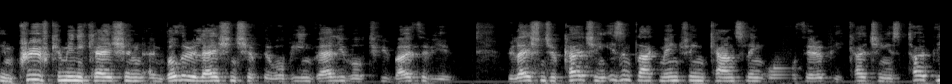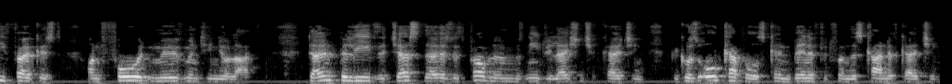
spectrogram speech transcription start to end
improve communication, and build a relationship that will be invaluable to both of you. Relationship coaching isn't like mentoring, counseling, or therapy. Coaching is totally focused on forward movement in your life. Don't believe that just those with problems need relationship coaching because all couples can benefit from this kind of coaching.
